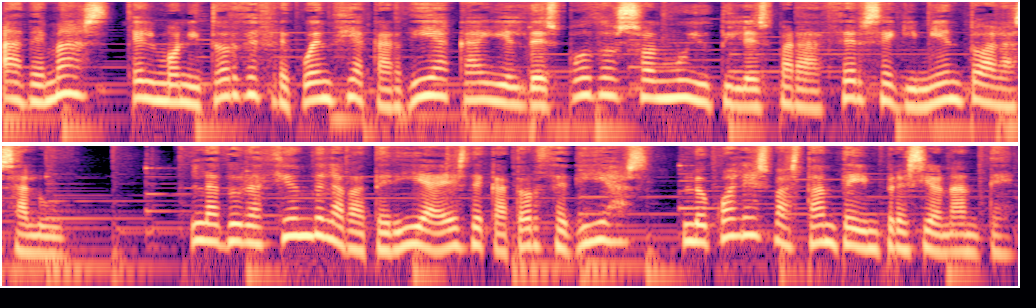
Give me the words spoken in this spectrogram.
Además, el monitor de frecuencia cardíaca y el de son muy útiles para hacer seguimiento a la salud. La duración de la batería es de 14 días, lo cual es bastante impresionante.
